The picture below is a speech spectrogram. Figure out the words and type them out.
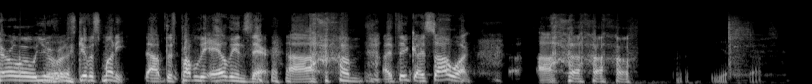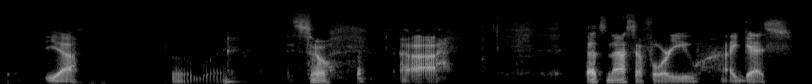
Parallel universe. Give us money. Uh, there's probably aliens there. Uh, um, I think I saw one. Uh, Yeah. yeah. Oh boy. So, uh, that's NASA for you, I guess.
